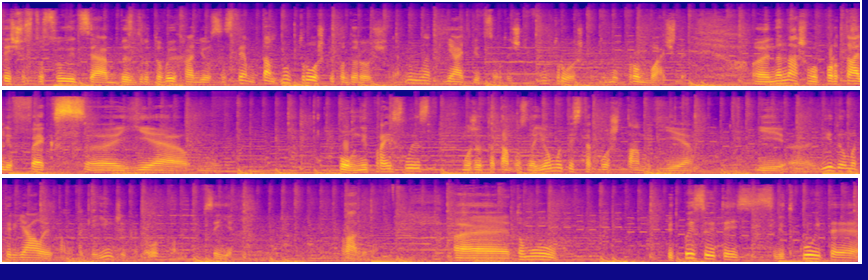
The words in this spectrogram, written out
Те, що стосується бездротових радіосистем, там ну трошки подорожчання, ну на 5%, ну трошки, тому пробачте. Е, На нашому порталі FEX е, є повний прайс-лист. Можете там ознайомитись, також там є і е, відеоматеріали, там таке інше, каталог, там все є. Радимо. Е, тому підписуйтесь, слідкуйте,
